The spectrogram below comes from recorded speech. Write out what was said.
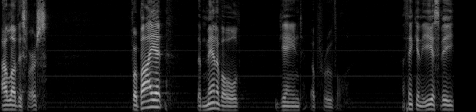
I love this verse. For by it the men of old gained approval. I think in the ESV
